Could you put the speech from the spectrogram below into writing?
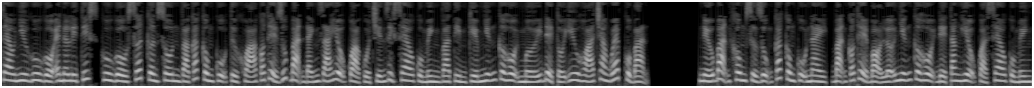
SEO như Google Analytics, Google Search Console và các công cụ từ khóa có thể giúp bạn đánh giá hiệu quả của chiến dịch SEO của mình và tìm kiếm những cơ hội mới để tối ưu hóa trang web của bạn. Nếu bạn không sử dụng các công cụ này, bạn có thể bỏ lỡ những cơ hội để tăng hiệu quả SEO của mình.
